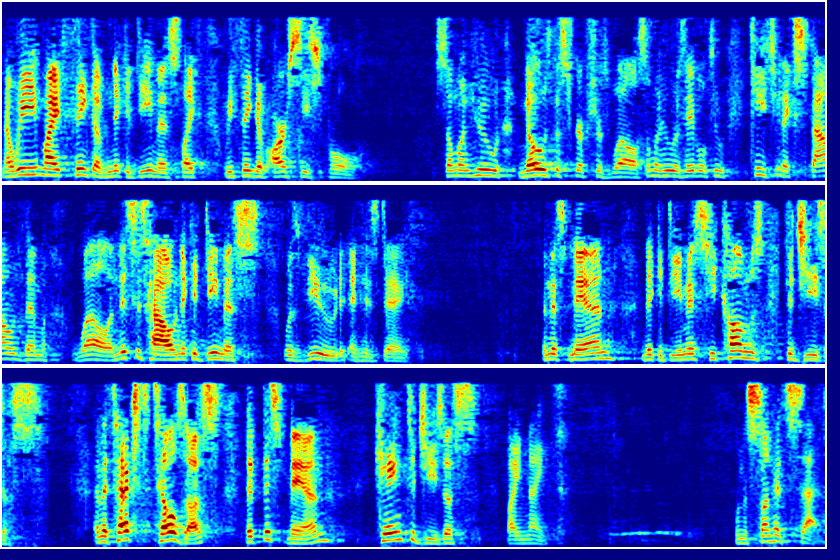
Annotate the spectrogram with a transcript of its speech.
Now, we might think of Nicodemus like we think of R.C. Sproul someone who knows the scriptures well, someone who is able to teach and expound them well. And this is how Nicodemus was viewed in his day. And this man, Nicodemus, he comes to Jesus. And the text tells us that this man came to Jesus by night. When the sun had set,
